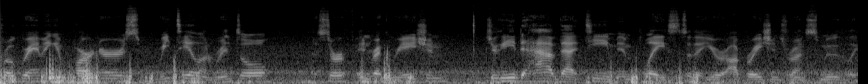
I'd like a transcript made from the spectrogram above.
programming and partners, retail and rental, surf and recreation. So you need to have that team in place so that your operations run smoothly.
